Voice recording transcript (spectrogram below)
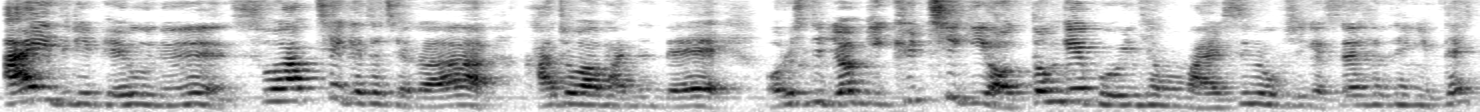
아이들이 배우는 수학책에서 제가 가져와 봤는데 어르신들 여기 규칙이 어떤 게 보이는지 한번 말씀해 보시겠어요, 선생님들?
